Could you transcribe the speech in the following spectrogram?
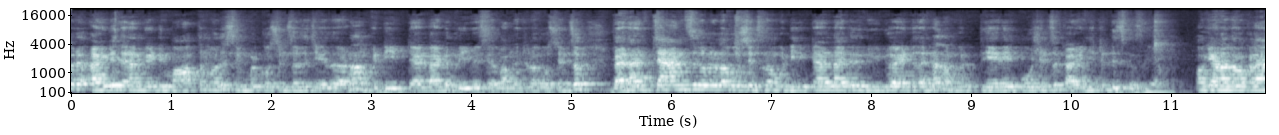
ഒരു ഐഡിയ തരാൻ വേണ്ടി മാത്രം ഒരു സിമ്പിൾ ക്വസ്റ്റ്യൻസ് എടുത്ത് ചെയ്തതാണ്. നമുക്ക് ഡീറ്റെയിൽഡ് ആയിട്ട് പ്രീവിയസ് ഇയർ വന്നിട്ടുള്ള ക്വസ്റ്റ്യൻസും വരാൻ ചാൻസുകളുള്ള ക്വസ്റ്റ്യൻസ് നമുക്ക് ഡീറ്റെയിൽഡ് ആയിട്ട് ഒരു വീഡിയോ ആയിട്ട് തന്നെ നമുക്ക് തിയറി പോർഷൻസ് കഴിഞ്ഞിട്ട് ഡിസ്കസ് ചെയ്യാം. ഓക്കെ ആണല്ലോ മക്കളെ?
